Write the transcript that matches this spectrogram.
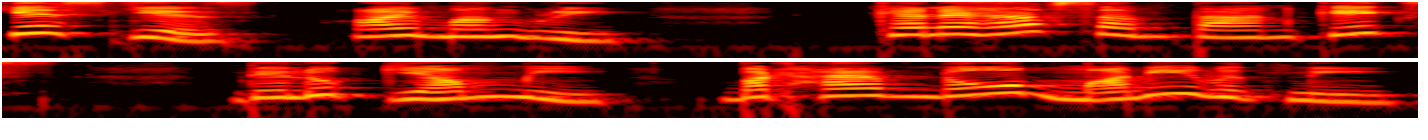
Yes, yes, I'm hungry. Can I have some pancakes? They look yummy, but I have no money with me.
